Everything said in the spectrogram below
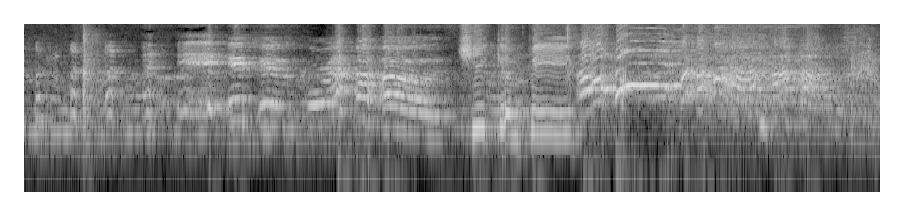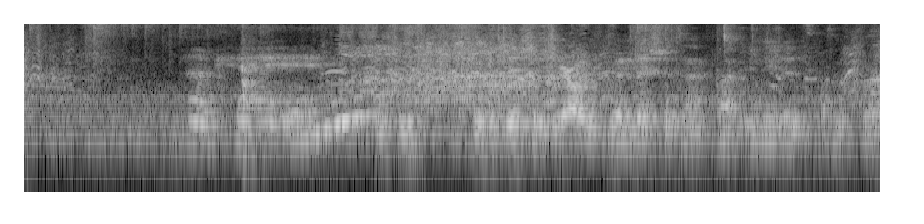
gross! Chicken feet. Okay. Do the dishes. You're always doing dishes, and I thought you needed something for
